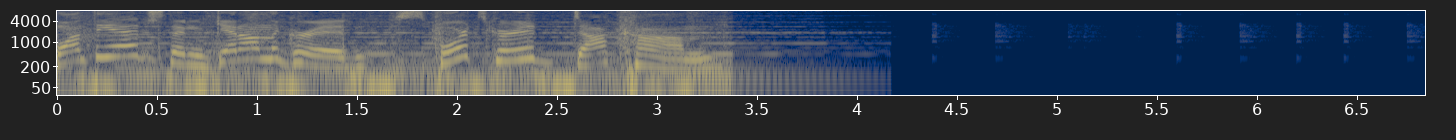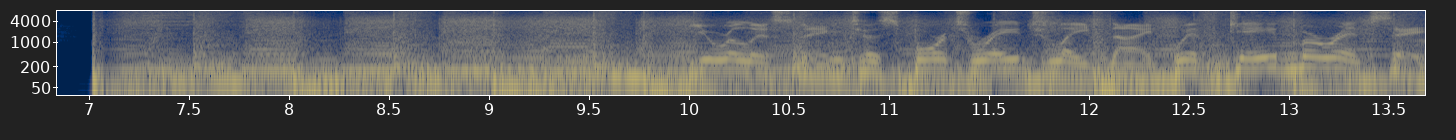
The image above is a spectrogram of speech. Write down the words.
Want the edge? Then get on the grid. SportsGrid.com. You are listening to Sports Rage Late Night with Gabe Morency.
